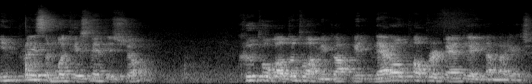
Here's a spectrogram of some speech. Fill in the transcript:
in place 뭐 대신에 뜻이죠? 그 토가 어떤 토가입니까? with narrow purple band가 있단 말이죠.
